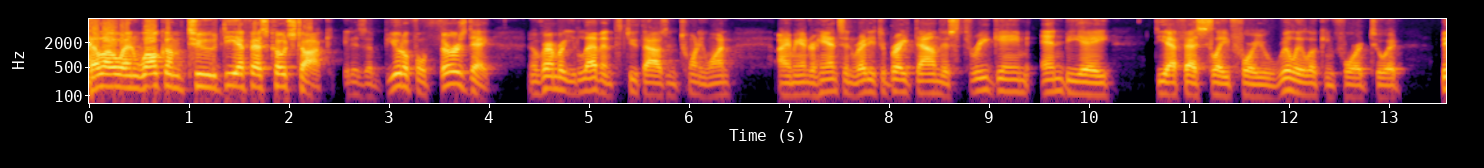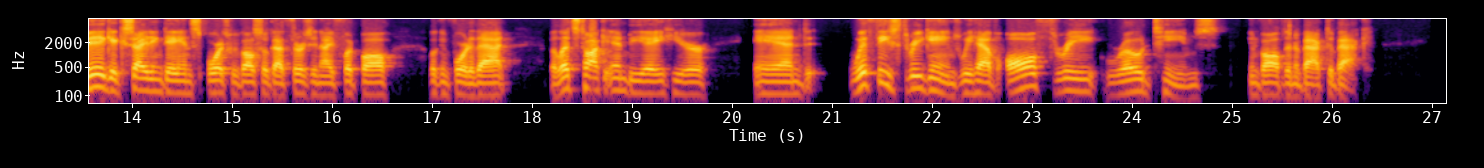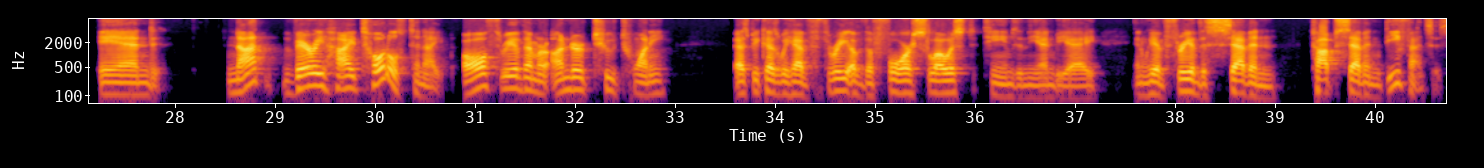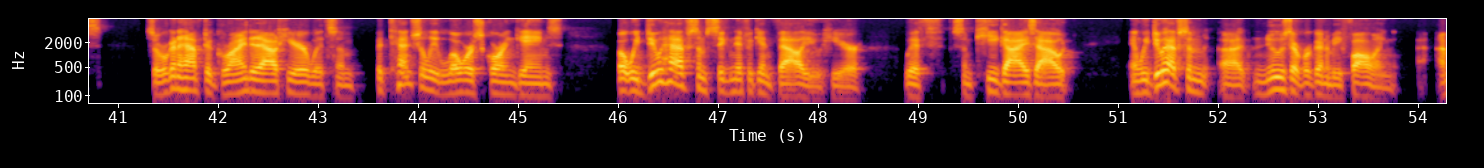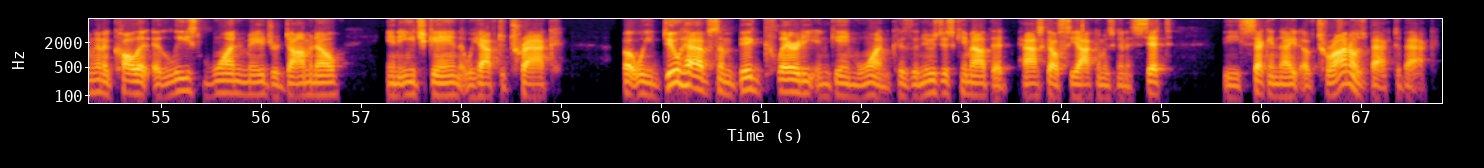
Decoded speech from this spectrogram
Hello and welcome to DFS Coach Talk. It is a beautiful Thursday, November 11th, 2021. I am Andrew Hanson, ready to break down this three game NBA DFS slate for you. Really looking forward to it. Big, exciting day in sports. We've also got Thursday night football. Looking forward to that. But let's talk NBA here. And with these three games, we have all three road teams involved in a back to back. And not very high totals tonight. All three of them are under 220. That's because we have three of the four slowest teams in the NBA, and we have three of the seven top seven defenses. So we're going to have to grind it out here with some potentially lower scoring games, but we do have some significant value here with some key guys out. And we do have some uh, news that we're going to be following. I'm going to call it at least one major domino in each game that we have to track. But we do have some big clarity in game one because the news just came out that Pascal Siakam is going to sit the second night of Toronto's back to back.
